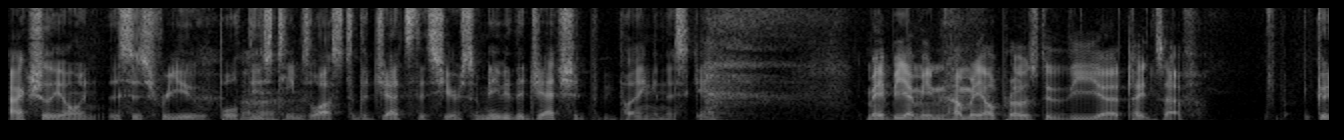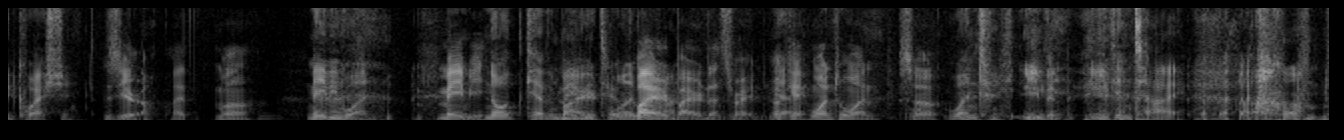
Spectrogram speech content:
Actually, Owen, this is for you. Both these Uh-huh. teams lost to the Jets this year, so maybe the Jets should be playing in this game. Maybe. I mean, how many All Pros did the uh, Titans have? Good question. Zero. I, well, Maybe Uh, one. maybe. No, Kevin Maybe Byard Taylor won. Byard. Byard, Byard. That's right. Yeah. Okay, one to one. So one to even Even. even tie. um,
